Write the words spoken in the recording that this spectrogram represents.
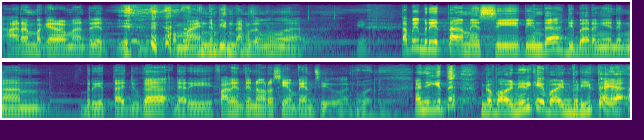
haram pakai Real Madrid. Pemainnya bintang semua. Gitu. Tapi berita Messi pindah dibarengi dengan berita juga dari Valentino Rossi yang pensiun. Waduh. Hanya kita nggak bawain ini kayak bawain berita ya.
